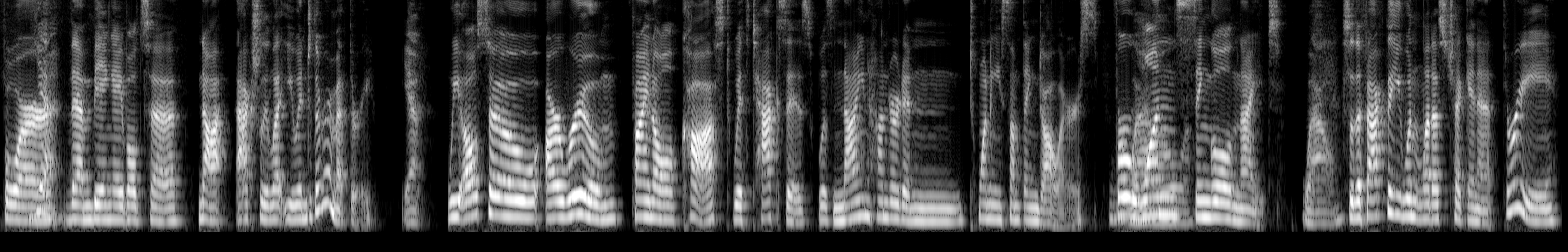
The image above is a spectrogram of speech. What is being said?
for Yeah. them being able to not actually let you into the room at three. Yeah. We also, our room final cost with taxes was 920 something dollars for Wow. one single night. Wow. So the fact that you wouldn't let us check in at three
